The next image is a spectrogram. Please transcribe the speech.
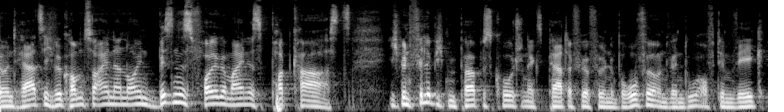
und herzlich willkommen zu einer neuen Business-Folge meines Podcasts. Ich bin Philipp, ich bin Purpose Coach und Experte für erfüllende Berufe und wenn du auf dem Weg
